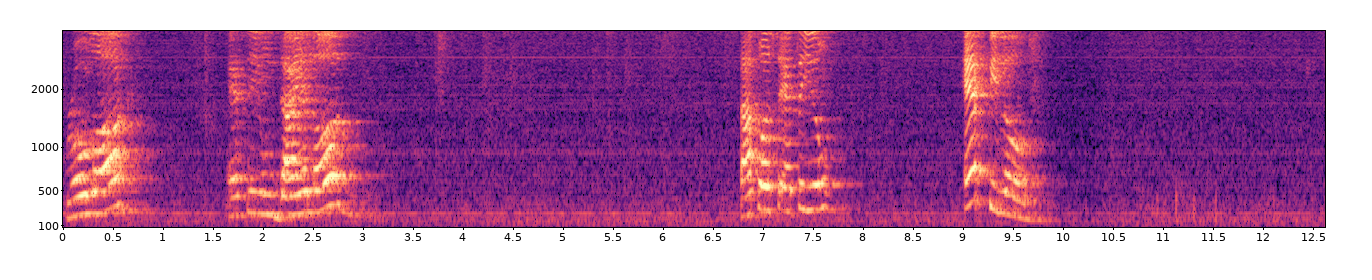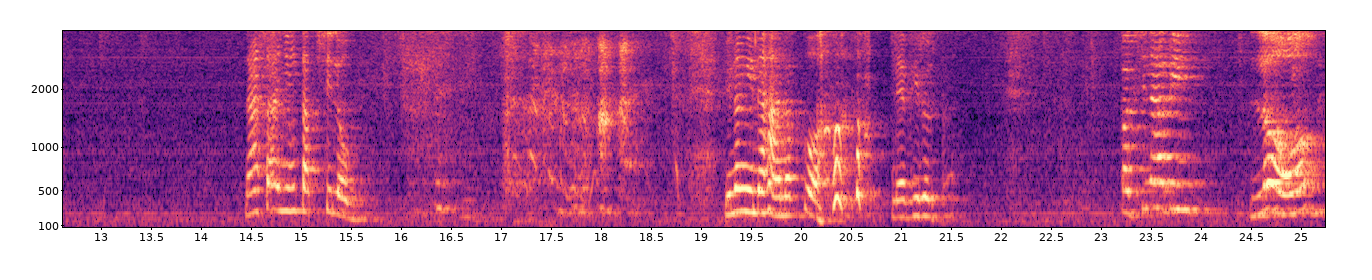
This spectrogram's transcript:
Prologue. Ito yung dialogue. Tapos, ito yung epilogue. Nasaan yung tapsilog? Yun ang hinahanap ko. Nebiro Pag sinabing log,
